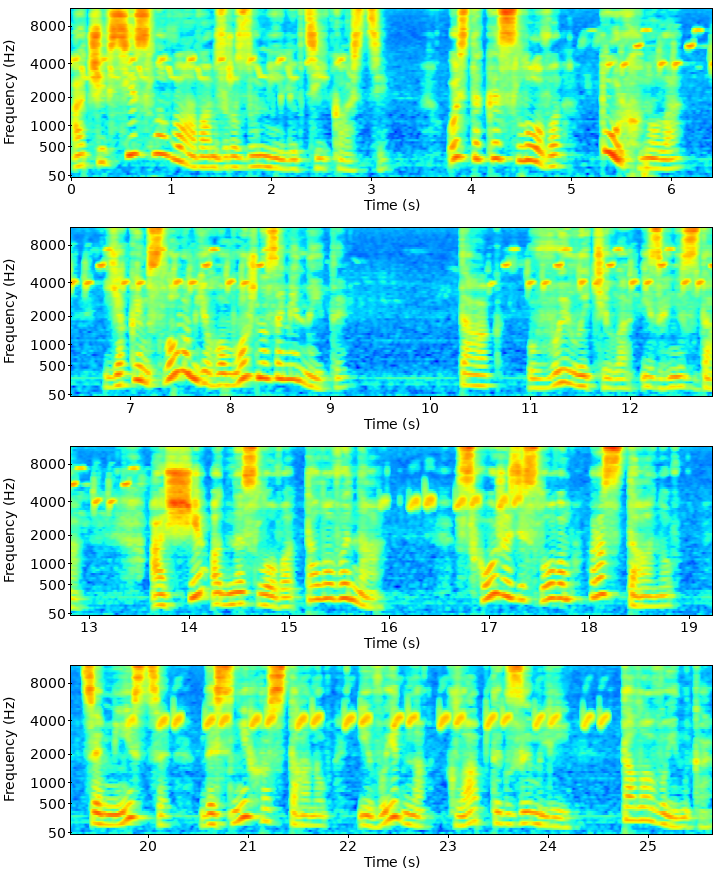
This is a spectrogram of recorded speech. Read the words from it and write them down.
А чи всі слова вам зрозумілі в цій казці? Ось таке слово пурхнула. Яким словом його можна замінити? Так, вилетіла із гнізда. А ще одне слово таловина. Схоже зі словом розтанув. Це місце, де сніг розтанув, і видно клаптик землі, таловинка.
